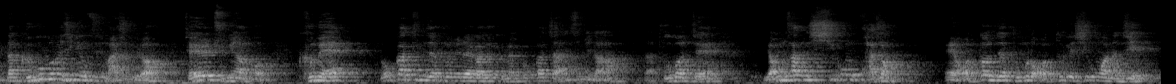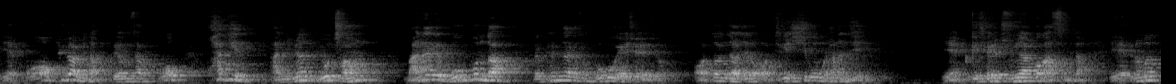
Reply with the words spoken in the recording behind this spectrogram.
일단 그 부분은 신경 쓰지 마시고요. 제일 중요한 거 금액 똑같은 제품이라 해가지고 금액 똑같지 않습니다. 자, 두 번째 영상 시공 과정. 예, 어떤 제품을 어떻게 시공하는지 예, 꼭 필요합니다. 그 영상 꼭 확인 아니면 요청. 만약에 못 본다, 그럼 현장에서 보고 계셔야죠. 어떤 자재를 어떻게 시공을 하는지. 예, 그게 제일 중요할 것 같습니다. 예, 그러면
